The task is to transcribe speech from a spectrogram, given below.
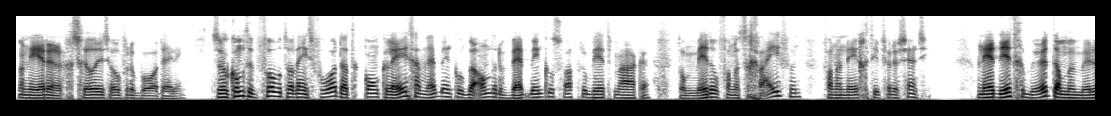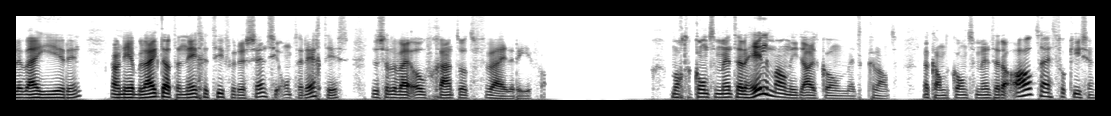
wanneer er een geschil is over de beoordeling. Zo komt het bijvoorbeeld wel eens voor dat de collega webwinkel de andere webwinkels wat probeert te maken door middel van het schrijven van een negatieve recensie. Wanneer dit gebeurt, dan bemullen wij hierin. Wanneer blijkt dat een negatieve recensie onterecht is, dan zullen wij overgaan tot het verwijderen hiervan. Mocht de consument er helemaal niet uitkomen met de klant, dan kan de consument er altijd voor kiezen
